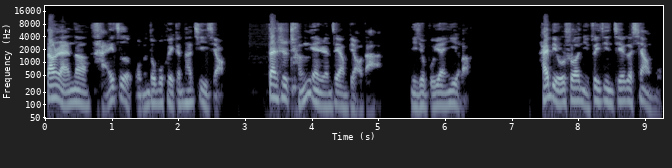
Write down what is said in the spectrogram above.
当然呢，孩子我们都不会跟他计较。但是成年人这样表达，你就不愿意了。还比如说，你最近接个项目，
